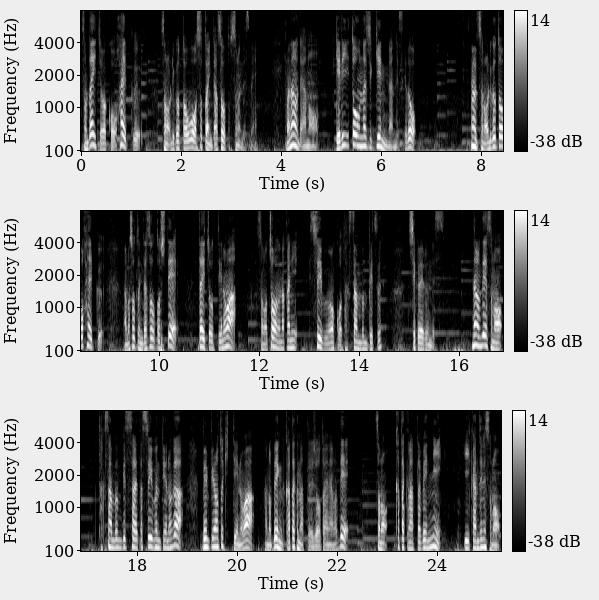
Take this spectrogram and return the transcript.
その大腸はこう、早く、そのオリゴ糖を外に出そうとするんですね。まあ、なので、あの、下痢と同じ原理なんですけど、なのでそのオリゴ糖を早く、あの、外に出そうとして、大腸っていうのは、その腸の中に水分をこう、たくさん分泌してくれるんです。なので、その、たくさん分泌された水分っていうのが、便秘の時っていうのは、あの、便が硬くなってる状態なので、その、硬くなった便に、いい感じにその、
